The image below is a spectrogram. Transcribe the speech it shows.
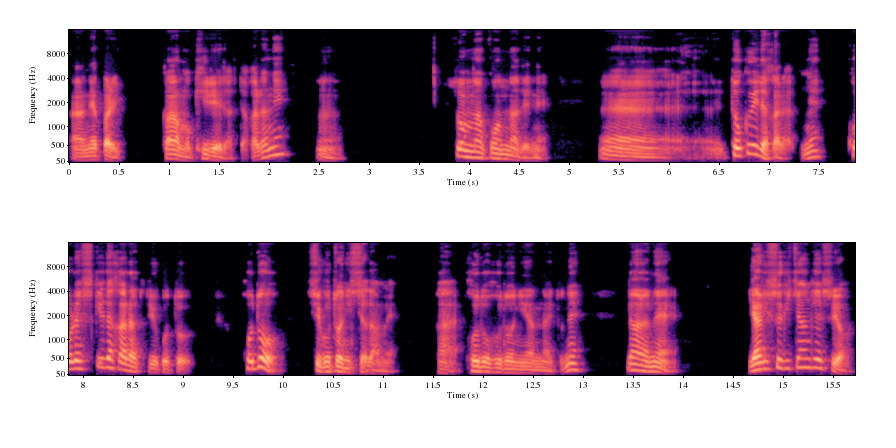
あの、やっぱり川も綺麗だったからね。うん。そんなこんなでね、えー、得意だからね、これ好きだからっていうことほど仕事にしちゃダメ。はい。ほどほどにやんないとね。だからね、やりすぎちゃうんですよ。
